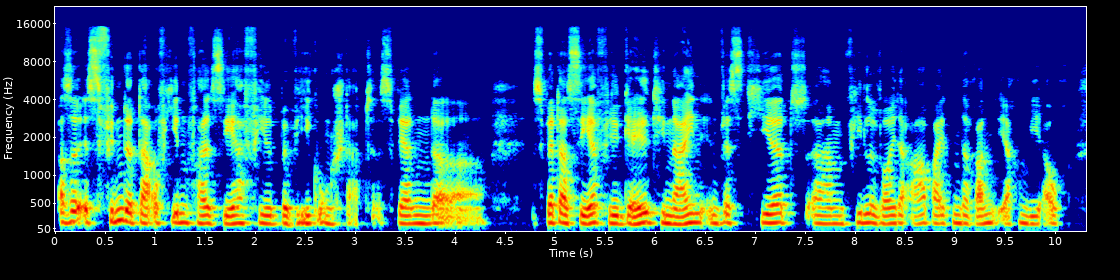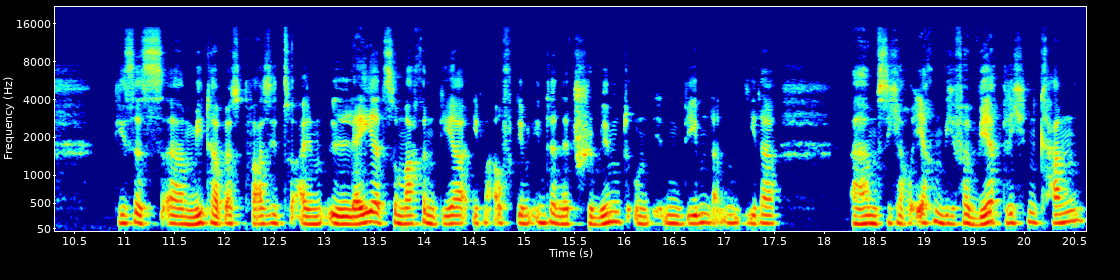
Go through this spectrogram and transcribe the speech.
also es findet da auf jeden Fall sehr viel Bewegung statt. Es werden da, es wird da sehr viel Geld hinein investiert. Ähm, viele Leute arbeiten daran, irgendwie auch dieses äh, Metaverse quasi zu einem Layer zu machen, der eben auf dem Internet schwimmt und in dem dann jeder ähm, sich auch irgendwie verwirklichen kann.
